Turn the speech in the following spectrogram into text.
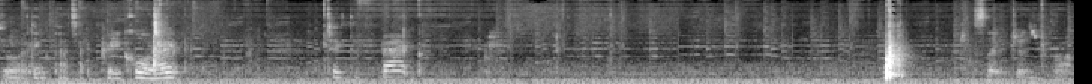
So I think that's like pretty cool, right? Take the back just drop.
